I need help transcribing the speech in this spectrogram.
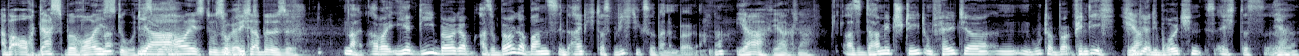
Aber auch das bereust Na, du, das ja, bereust du so Recht. bitterböse. Nein, aber hier die Burger, also Burger Buns sind eigentlich das Wichtigste bei einem Burger. Ne? Ja, ja, klar. Also damit steht und fällt ja ein, ein guter finde ich. Ich finde Ja. ja. die Brötchen ist echt das, Ja.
